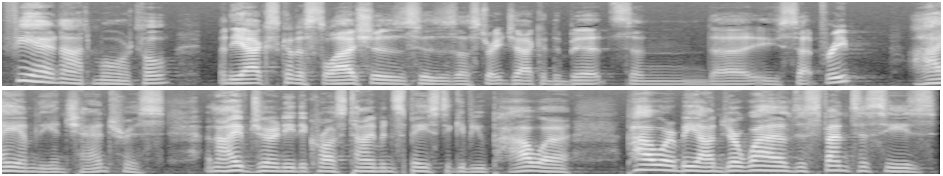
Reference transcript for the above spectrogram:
Fear not, mortal. And the axe kind of slashes his uh, straitjacket to bits, and uh, he's set free. I am the enchantress, and I've journeyed across time and space to give you power, power beyond your wildest fantasies.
